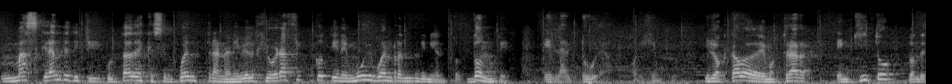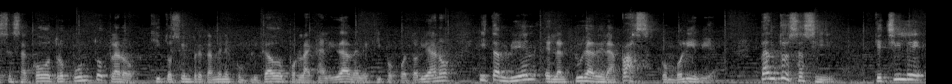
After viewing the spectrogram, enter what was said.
más grandes dificultades que se encuentran a nivel geográfico, tiene muy buen rendimiento. ¿Dónde? En la altura, por ejemplo. Y lo acaba de demostrar en Quito, donde se sacó otro punto. Claro, Quito siempre también es complicado por la calidad del equipo ecuatoriano. Y también en la altura de La Paz, con Bolivia. Tanto es así que Chile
